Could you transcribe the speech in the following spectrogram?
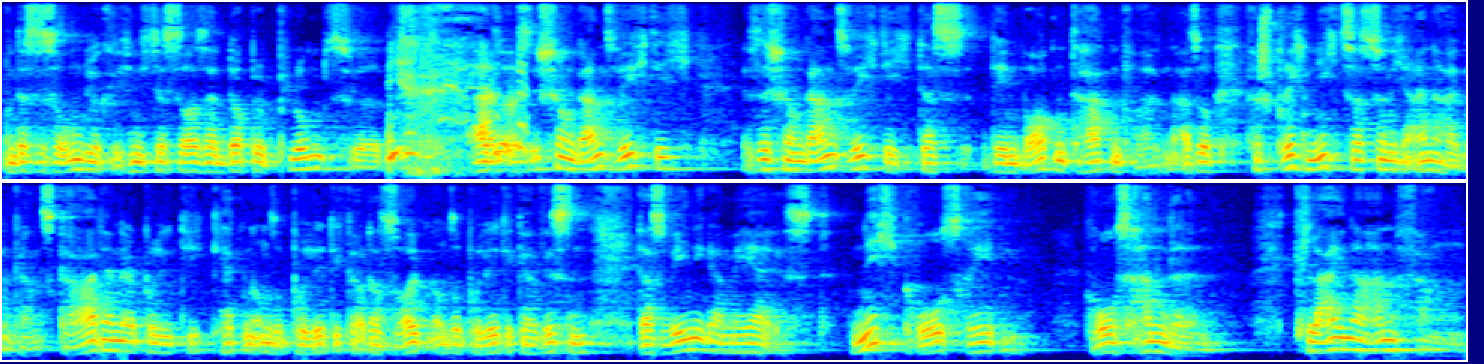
Und das ist unglücklich, nicht, dass daraus ein Doppelplumps wird. Also es ist schon ganz wichtig, es ist schon ganz wichtig, dass den Worten Taten folgen. Also versprich nichts, was du nicht einhalten kannst. Gerade in der Politik hätten unsere Politiker oder sollten unsere Politiker wissen, dass weniger mehr ist. Nicht groß reden, groß handeln, kleiner anfangen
